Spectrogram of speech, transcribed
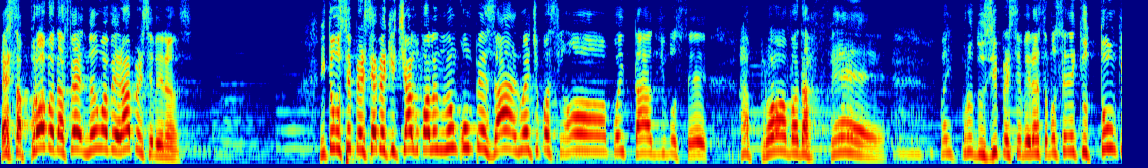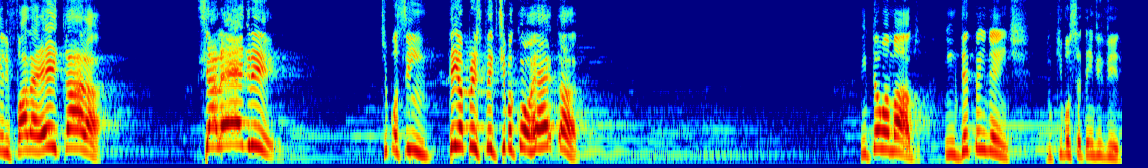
essa prova da fé, não haverá perseverança. Então você percebe aqui Tiago falando não com pesar, não é tipo assim, ó, oh, coitado de você, a prova da fé vai produzir perseverança. Você vê que o tom que ele fala é: ei, cara, se alegre Tipo assim, tenha a perspectiva correta. Então, amado, independente do que você tem vivido,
